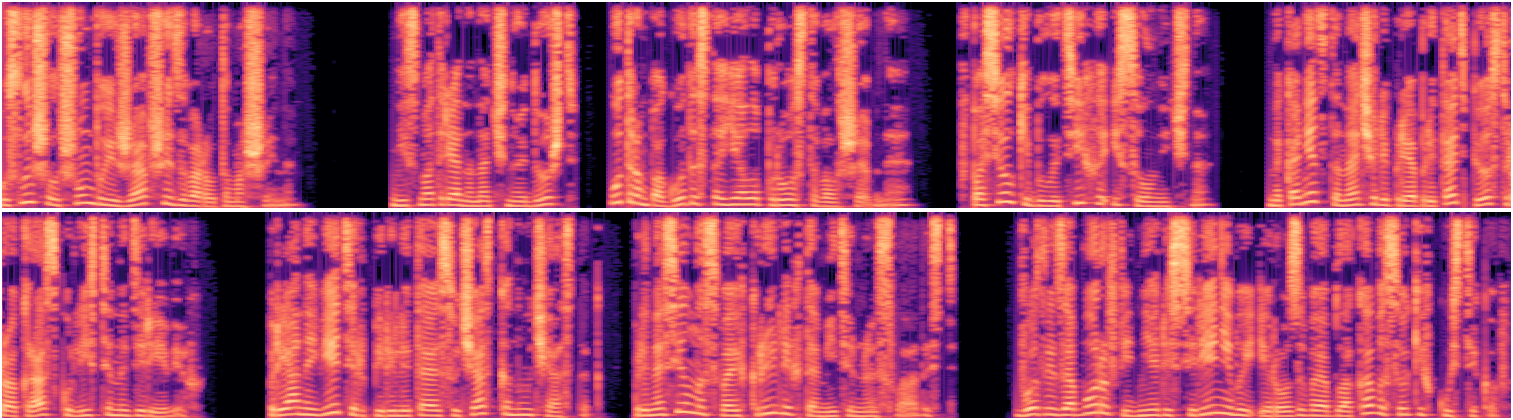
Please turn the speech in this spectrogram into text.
услышал шум выезжавшей за ворота машины. Несмотря на ночной дождь, утром погода стояла просто волшебная. В поселке было тихо и солнечно. Наконец-то начали приобретать пеструю окраску листья на деревьях. Пряный ветер, перелетая с участка на участок, приносил на своих крыльях томительную сладость. Возле заборов виднелись сиреневые и розовые облака высоких кустиков,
